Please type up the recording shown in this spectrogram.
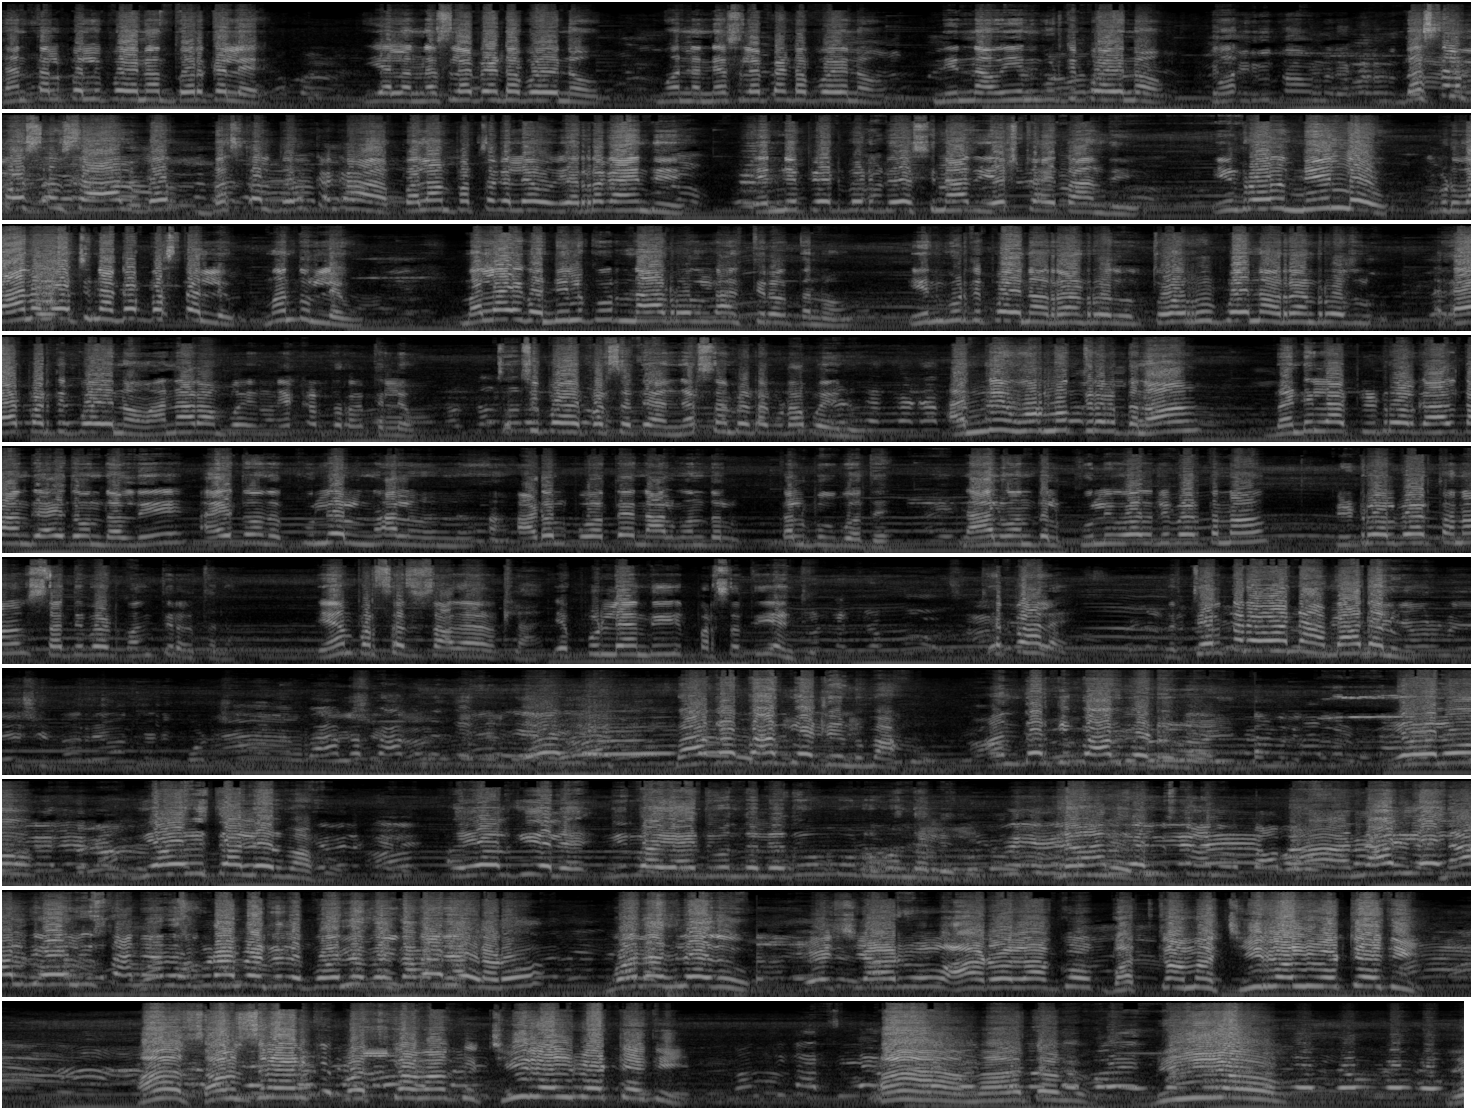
దంతలపల్లి పోయినా దొరకలే. ఇలా నెసలపేట పోయినావు మొన్న నెసలపేట పోయినావు నిన్న ఈయన గుర్తి పోయినావు బస్తల కోసం సార్ బస్తలు దొరకక పొలం పచ్చగా లేవు ఎర్రగా అయింది. ఎన్ని పెట్టుబడి వేసినది ఎస్ట్ అవుతాంది ఇన్ని రోజులు నీళ్ళు లేవు. ఇప్పుడు వానలు వచ్చినాక బస్తాలు లేవు మందులు లేవు. మళ్ళా ఇగో నీళ్ళకూరు నాలుగు రోజులు నాకు తిరుగుతున్నాం. ఈయన గుర్తి పోయినాం రెండు రోజులు తోరు పోయినాం రెండు రోజులు రేపటి పోయినాం అన్నారం పోయినాం ఎక్కడ దొరకలేవు చచ్చిపోయే పరిస్థితి నర్సంపేట కూడా పోయినాం. అన్ని ఊర్లు తిరుగుతున్నాం. బండిలా పెట్రోల్ కాలుతాంది ఐదు వందలది. ఐదు వందలు కూలీలు నాలుగు అడవులు పోతే నాలుగు వందలు కలుపుకు పోతే నాలుగు వందలు కూలి వదిలి పెడుతున్నాం పెట్రోల్ పెడుతున్నాం సర్ది పెట్టుకొని తిరుగుతున్నాం. ఏం పరిస్థితి సాధారణ అట్లా? ఎప్పుడు లేని పరిస్థితి ఏంటి? చెప్పాలి. చెప్తారా నా బాధలు? బాగా బాగా పెట్టిండు మాకు. అందరికి బాగా పెట్టిండు. ఎవరు? ఎవరు ఇస్తలేరు మాకు. ఎవరికి ఇవ్వలే ఇరవై ఐదు వందలు లేదు. మూడు వందలు లేదు ఇస్తాను కూడా పెట్టలేదు. బోనస్ ఇస్తామని అన్నాడు? బోనస్ లేదు. కేసీఆర్ ఆడోళ్ళకు బతుకమ్మ చీరలు పెట్టేది. ఆ సంవత్సరానికి బతుకమ్మకు చీరలు పెట్టేది. బియ్యం.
